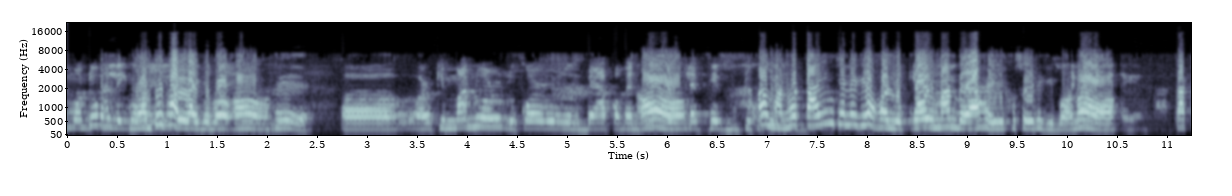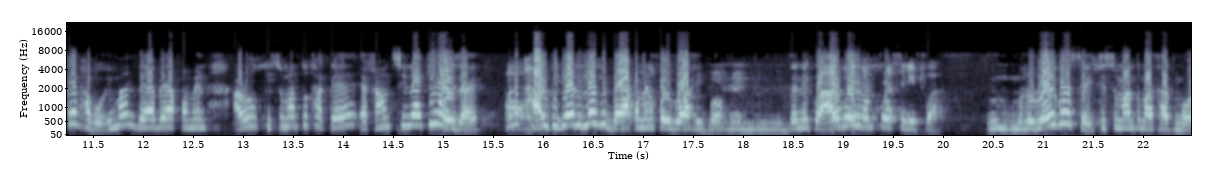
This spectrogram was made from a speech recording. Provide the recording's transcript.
মনটোও ভাল লাগিব। মনটো মানে ভাল লাগিব। অ সেয়ে। আহ, আৰু কিমানো আৰু লোকৰ বেয়া কমেণ্ট অ। ফেচবুকটো আৰু মানুহৰ টাইম কেনেকে হয় লোকৰ ইমান বেয়া হেৰি খুচৰি থাকিব ন? তাকে ভাবো ইমান বেয়া বেয়া কমেন্ট আৰু কিছুমানতো থাকে একাউণ্ট চিনাকি হৈ যায়। মানে। ভাল ভিডিঅ' দিলেও সি বেয়া কমেন্ট কৰিব আহিব। তেনেকুৱা। আৰু চিনি থোৱা। ৰৈ গৈছে কিছুমানতো মাথাত মোৰ।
